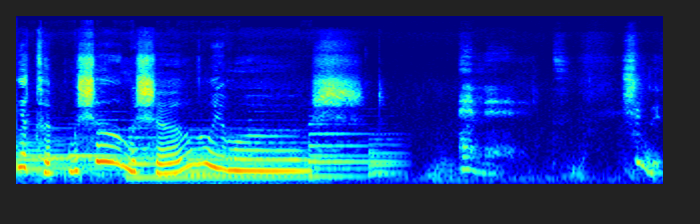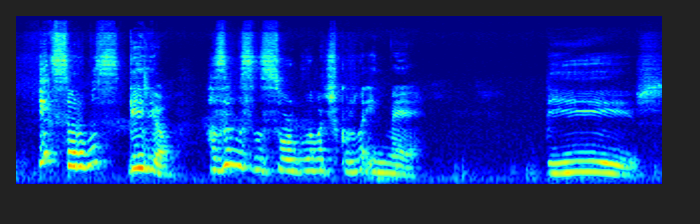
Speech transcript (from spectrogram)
yatıp mışıl mışıl uyumuş. Evet. Şimdi ilk sorumuz geliyor. Hazır mısınız sorgulama çukuruna inmeye? Bir,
